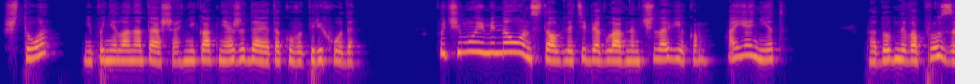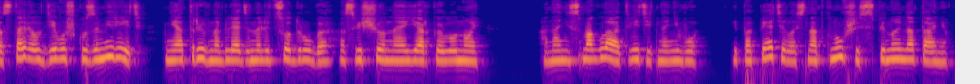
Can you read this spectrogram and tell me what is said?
«Что?» — не поняла Наташа, никак не ожидая такого перехода. «Почему именно он стал для тебя главным человеком, а я нет?» Подобный вопрос заставил девушку замереть, неотрывно глядя на лицо друга, освещенное яркой луной. Она не смогла ответить на него и попятилась, наткнувшись спиной на Таню.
